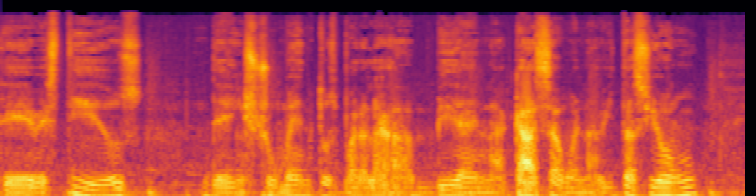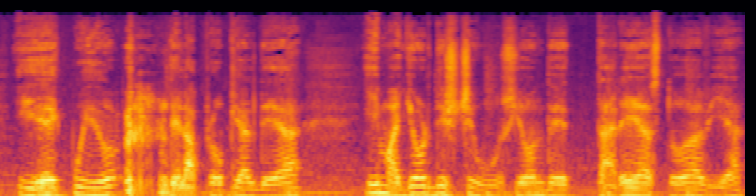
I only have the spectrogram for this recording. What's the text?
de vestidos de instrumentos para la vida en la casa o en la habitación y de cuidado de la propia aldea y mayor distribución de tareas todavía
